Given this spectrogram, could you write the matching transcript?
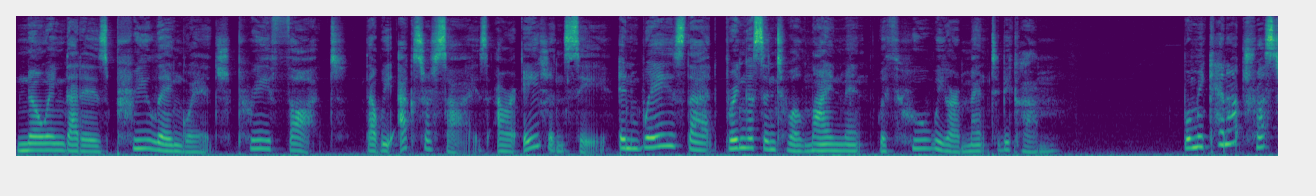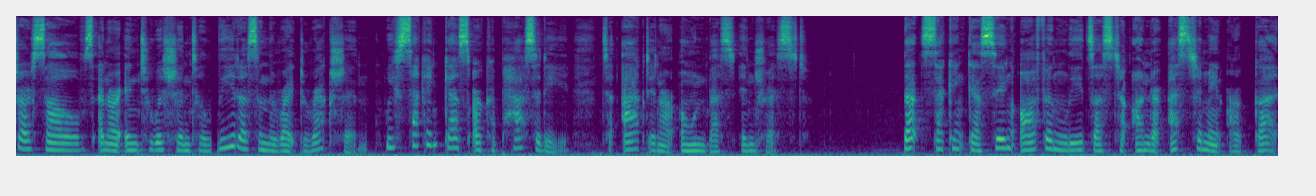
knowing that is pre language, pre thought, that we exercise our agency in ways that bring us into alignment with who we are meant to become. When we cannot trust ourselves and our intuition to lead us in the right direction, we second guess our capacity to act in our own best interest. That second guessing often leads us to underestimate our gut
